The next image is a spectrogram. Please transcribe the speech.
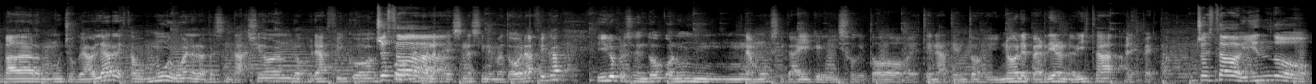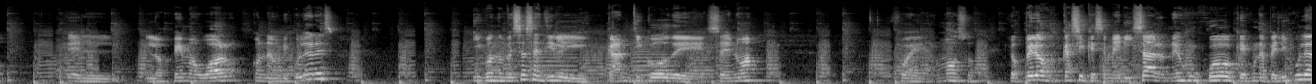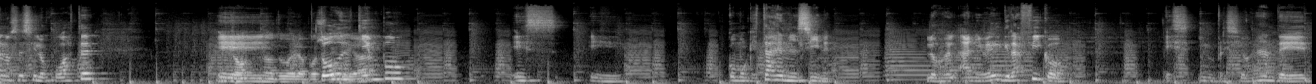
va a dar mucho que hablar. Está muy buena la presentación, los gráficos, Yo estaba- las escenas cinematográficas y lo presentó con un- una música ahí que hizo que todos estén atentos y no le perdieron la vista al espectáculo. Yo estaba viendo el- los Game Awards con auriculares y cuando empecé a sentir el cántico de Senua fue hermoso. Los pelos casi que se me erizaron. Es un juego que es una película, no sé si lo jugaste. Eh, no, no tuve la Todo posibilidad. el tiempo es eh, como que estás en el cine. Los, a nivel gráfico es impresionante.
